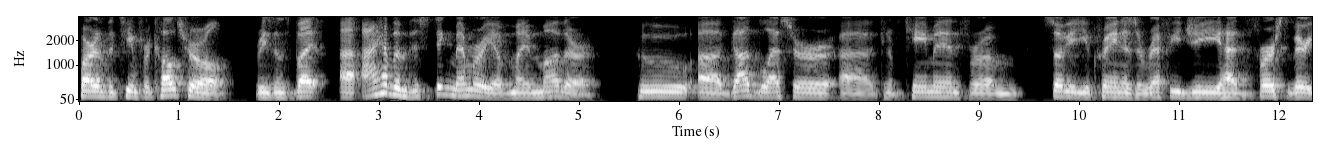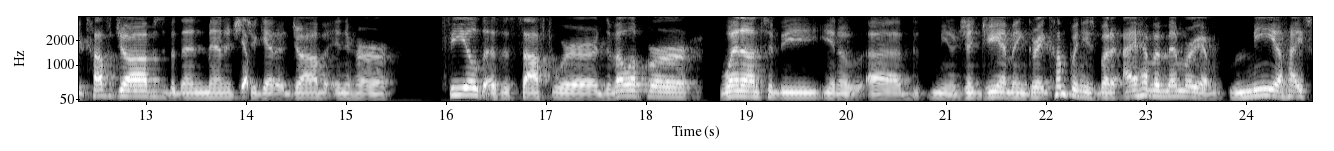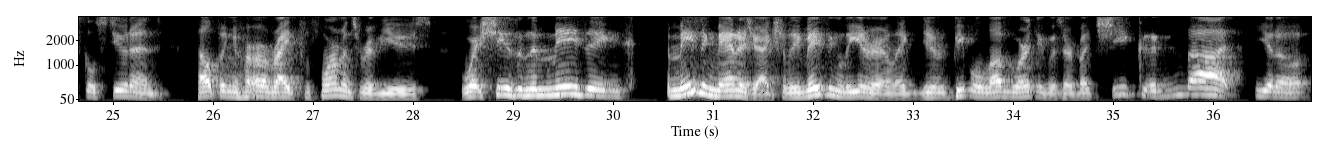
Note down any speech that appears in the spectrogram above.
part of the team for cultural reasons. But uh, I have a distinct memory of my mother, who, uh, God bless her, uh, kind of came in from Soviet Ukraine as a refugee, had first very tough jobs, but then managed yep. to get a job in her field as a software developer went on to be you know uh, you know GM in great companies but I have a memory of me a high school student helping her write performance reviews where she's an amazing amazing manager actually amazing leader like you know, people loved working with her but she could not you know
